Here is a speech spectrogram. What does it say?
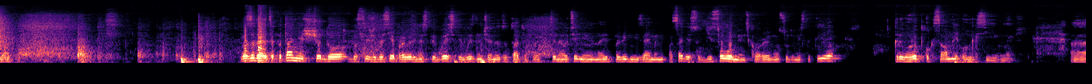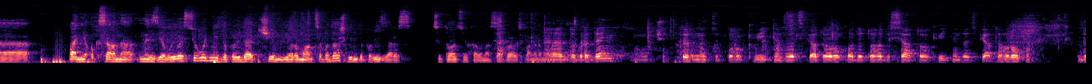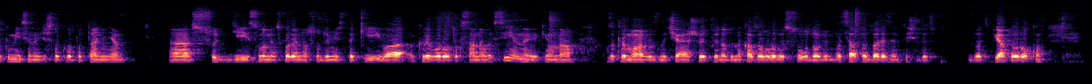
Розглядається питання щодо дослідження досьє проведення співбесіди, визначення результатів кваліфікаційного оцінювання на відповідній займаній посаді судді Солом'янського районного суду міста Києва Криворот Оксани Олексіївни. Е, Пані Оксана не з'явилась сьогодні. Доповідачем є Роман Сабадаш. Він доповість зараз ситуацію, яка у нас склалась, пане Е, Романе. Добрий день. 14 квітня 25-го року, а до того 10 квітня 25-го року до комісії надійшло клопотання е, судді Солом'янського районного суду міста Києва Криворот Оксани Олексіївни, в якій вона зокрема відзначає, що відповідно до наказу голови суду від 20 березня 2025 року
